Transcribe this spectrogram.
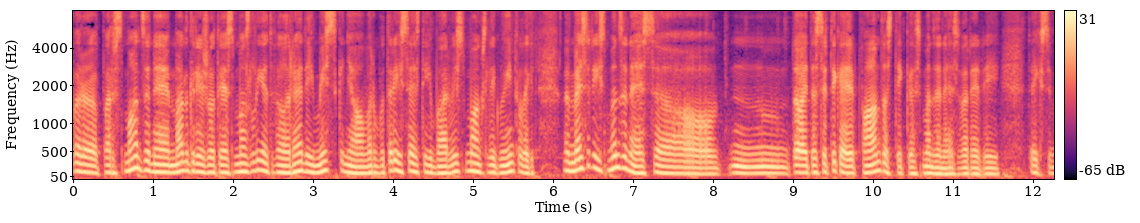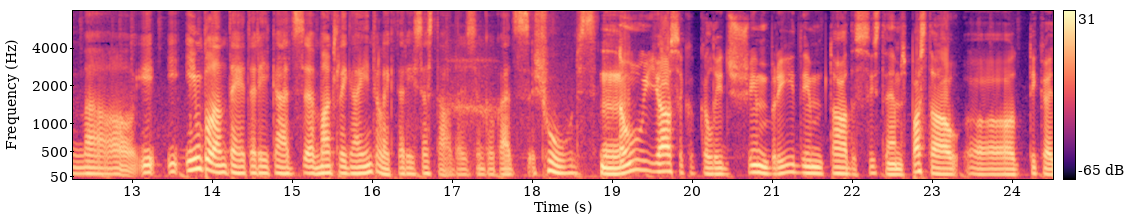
par, par smadzenēm, atgriežoties mazliet vēl redzījuma izskaņā un varbūt arī saistībā ar visu mākslīgo intelektu. Vai mēs arī smadzenēs, vai tas ir tikai fantastika, ka smadzenēs var arī, teiksim, implementēt implantēt arī kādas eh, mākslīgā intelekta arī sastāvdaļas un kaut kādas šūnas? Nu, jāsaka, ka līdz šim brīdim tādas sistēmas pastāv uh, tikai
